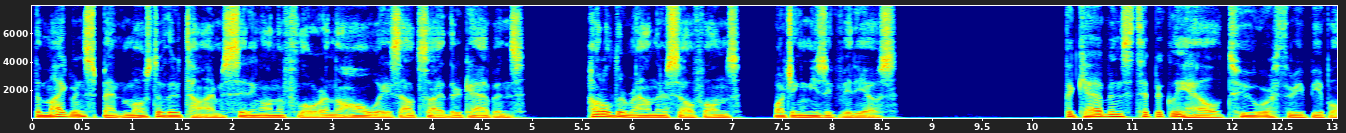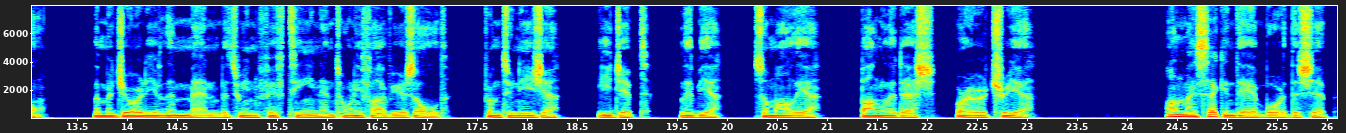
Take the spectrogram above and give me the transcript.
The migrants spent most of their time sitting on the floor in the hallways outside their cabins, huddled around their cell phones, watching music videos. The cabins typically held two or three people, the majority of them men between 15 and 25 years old, from Tunisia, Egypt, Libya, Somalia, Bangladesh, or Eritrea. On my second day aboard the ship,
